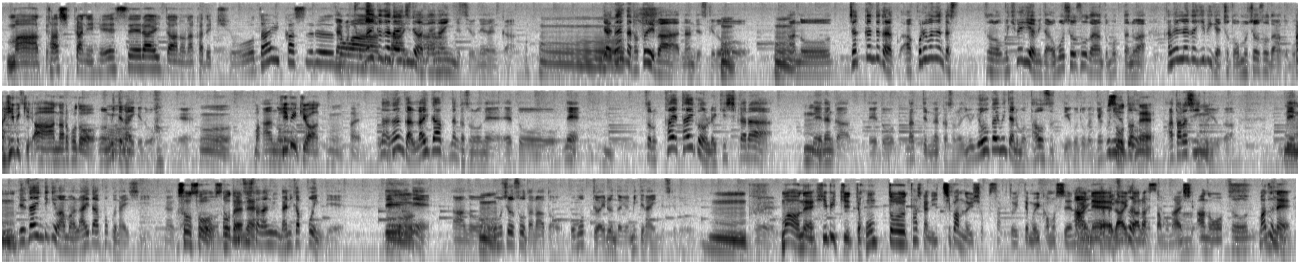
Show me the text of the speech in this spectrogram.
まあ確かに平成ライダーの中で巨大化するのはまあ巨大化が大事ではないんんですよねなんか。うん。いやなんか例えばなんですけど、うん。あの若干だからあこれはなんかそのウィキペディアを見たら面白そうだなと思ったのは仮面ライダー響きがちょっと面白そうだなと思ったあ響き。ああなるほど、うん見てないけど、えうん。まああの響きは、うんはい、えななんかライダーなんかそのねえっ、とね、うん。その太太古の歴史からね、うん。なんかえっ、となってるなんかそのよ妖怪みたいなものを倒すっていうことが逆にそ言うと新しいというか、で、うん。デザイン的にはあんまライダーっぽくないしなんかそうそうのそうだよね。何何かっぽいんで。で、うん。ねあの、うん。面白そうだなとは思ってはいるんだけど見てないんですけど、うん。えまあね響きって本当確かに一番の移植作と言ってもいいかもしれないね。ライダーらしさもないし。あのまずね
